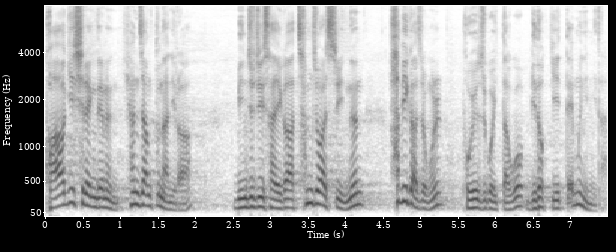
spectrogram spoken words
과학이 실행되는 현장뿐 아니라 민주주의 사회가 참조할 수 있는 합의 과정을 보여주고 있다고 믿었기 때문입니다.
